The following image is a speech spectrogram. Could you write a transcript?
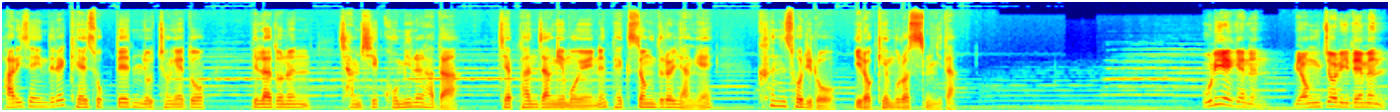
바리새인들의 계속된 요청에도 빌라도는 잠시 고민을 하다 재판장에 모여 있는 백성들을 향해 큰 소리로 이렇게 물었습니다. 우리에게는 명절이 되면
